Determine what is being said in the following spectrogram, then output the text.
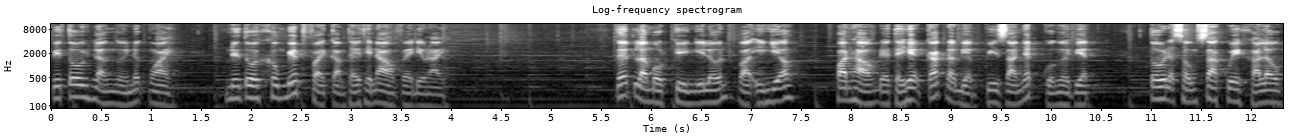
vì tôi là người nước ngoài, nên tôi không biết phải cảm thấy thế nào về điều này. Tết là một kỳ nghỉ lớn và ý nghĩa, hoàn hảo để thể hiện các đặc điểm quý giá nhất của người Việt. Tôi đã sống xa quê khá lâu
